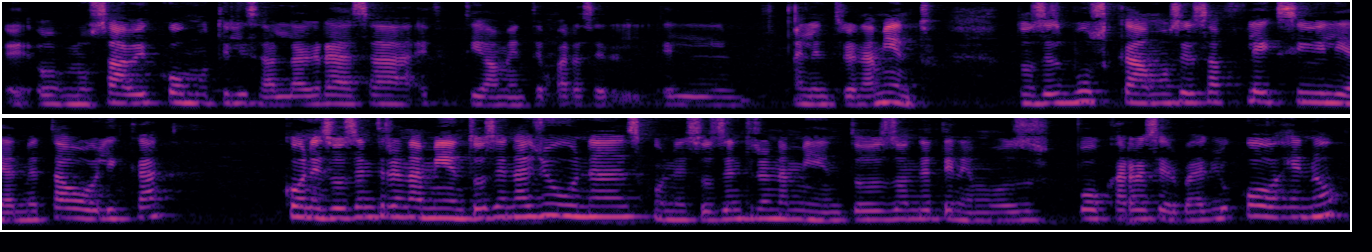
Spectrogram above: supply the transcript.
eh, o no sabe cómo utilizar la grasa efectivamente para hacer el, el, entrenamiento. Entonces buscamos esa flexibilidad metabólica con esos entrenamientos en ayunas, con esos entrenamientos donde tenemos poca reserva de glucógeno,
